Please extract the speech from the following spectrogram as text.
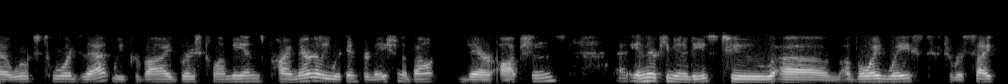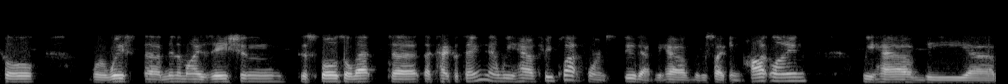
uh, works towards that. We provide British Columbians primarily with information about their options uh, in their communities to um, avoid waste, to recycle, or waste uh, minimization, disposal, that uh, that type of thing. And we have three platforms to do that. We have the recycling hotline, we have the uh,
